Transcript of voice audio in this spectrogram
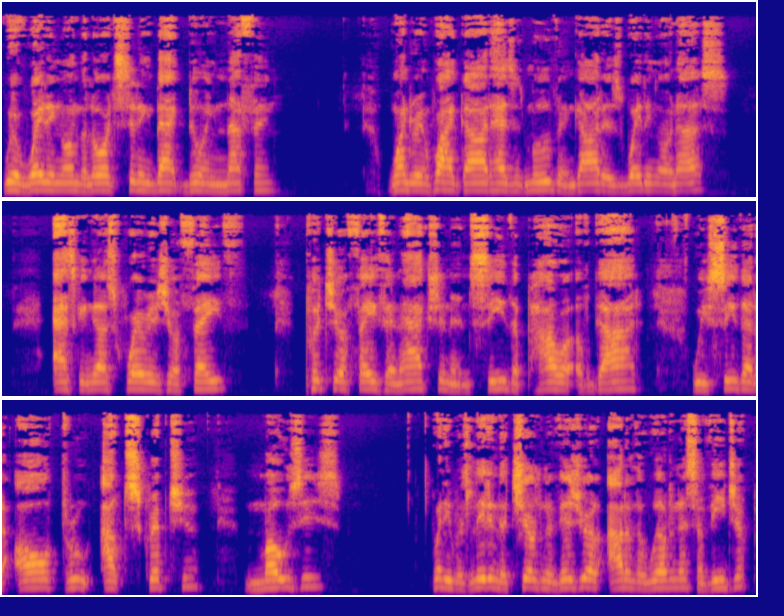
We're waiting on the Lord, sitting back doing nothing, wondering why God hasn't moved and God is waiting on us, asking us, Where is your faith? Put your faith in action and see the power of God. We see that all throughout Scripture. Moses, when he was leading the children of Israel out of the wilderness of Egypt.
